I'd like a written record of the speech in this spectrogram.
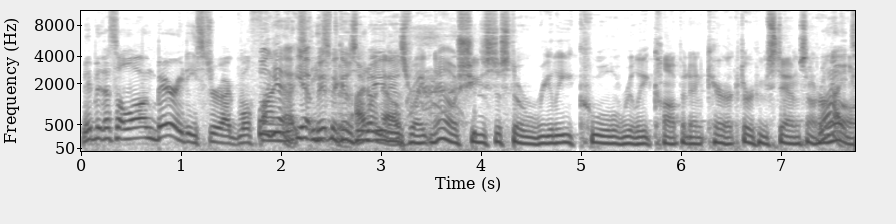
maybe that's a long buried Easter egg. We'll find well, yeah, yeah, Easter. because the way know. it is right now, she's just a really cool, really competent character who stands on her right. own.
